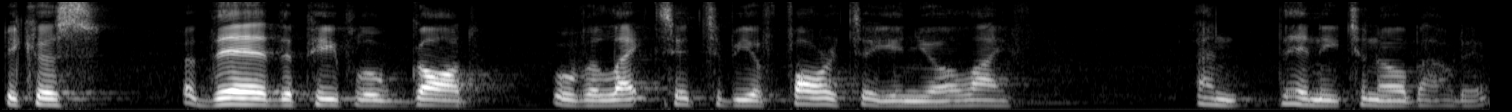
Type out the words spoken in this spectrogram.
Because they're the people of God who have elected to be authority in your life. And they need to know about it.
